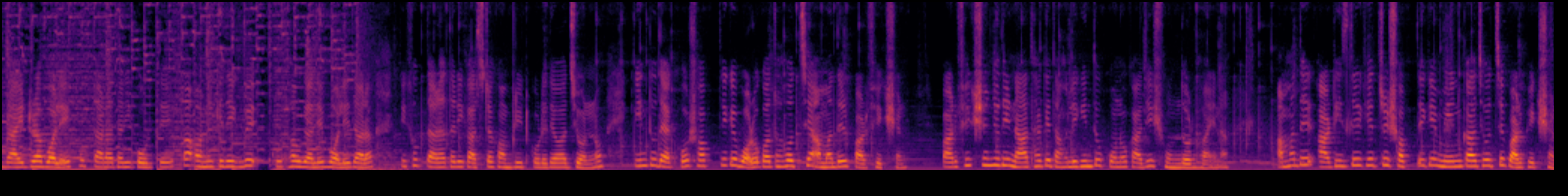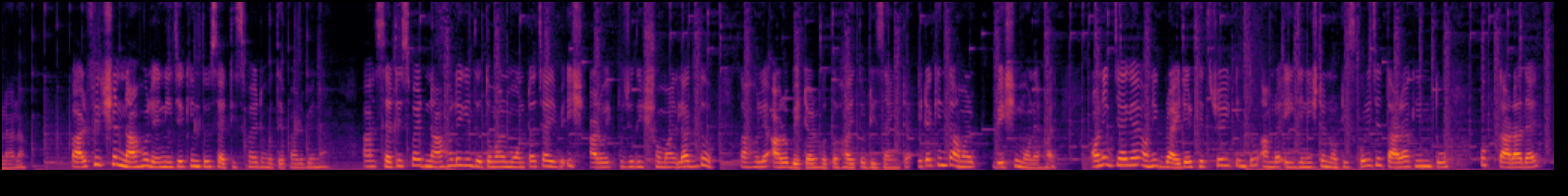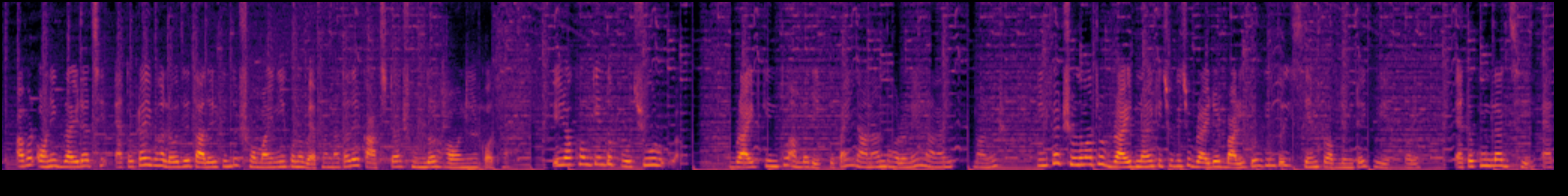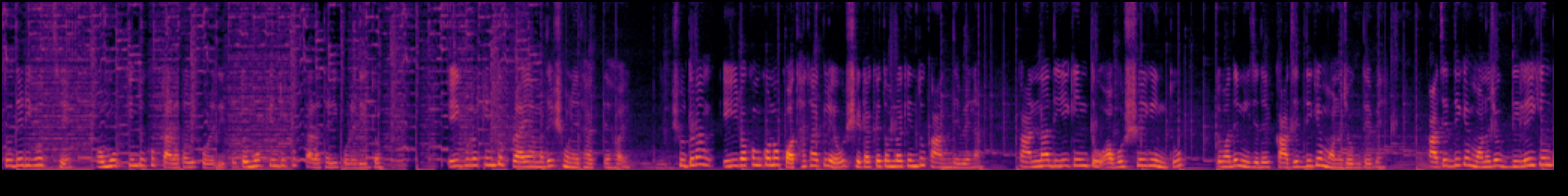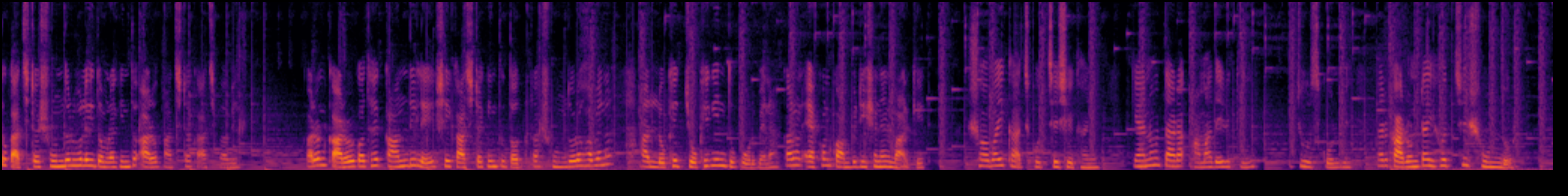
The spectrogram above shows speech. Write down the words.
ব্রাইডরা বলে খুব তাড়াতাড়ি করতে, বা অনেকে দেখবে কোথাও গেলে বলে যারা খুব তাড়াতাড়ি কাজটা কমপ্লিট করে দেওয়ার জন্য। কিন্তু দেখো সব থেকে বড় কথা হচ্ছে আমাদের পারফেকশন পারফেকশন যদি না থাকে, তাহলে কিন্তু কোনো কাজই সুন্দর হয় না। আমাদের আর্টিস্টদের ক্ষেত্রে সব থেকে মেন কাজ হচ্ছে পারফেকশন আনা। পারফেকশন না হলে নিজে কিন্তু স্যাটিসফাইড হতে পারবে না। আর স্যাটিসফাইড না হলে কিন্তু তোমার মনটা চাইবে, ইস আরও একটু যদি সময় লাগতো, তাহলে আরও বেটার হতো হয়তো ডিজাইনটা এটা কিন্তু আমার বেশি মনে হয়। অনেক জায়গায় অনেক ব্রাইডের ক্ষেত্রেই কিন্তু আমরা এই জিনিসটা নোটিস করি যে তারা কিন্তু খুব তাড়া দেয়। আবার অনেক ব্রাইড আছে এতটাই ভালো যে তাদের কিন্তু সময় নিয়ে কোনো ব্যাপার না, তাদের কাজটা সুন্দর হওয়া নিয়ে কথা। এই রকম কিন্তু প্রচুর ব্রাইড কিন্তু আমরা দেখতে পাই, নানান ধরনের নানান মানুষ। ইনফ্যাক্ট শুধুমাত্র ব্রাইড নয়, কিছু কিছু ব্রাইডের বাড়িতেও কিন্তু এই সেম প্রবলেমটাই ক্রিয়েট করে। এতক্ষণ লাগছে, এত দেরি হচ্ছে। অমুক কিন্তু খুব তাড়াতাড়ি করে দিত, তমুক কিন্তু খুব তাড়াতাড়ি করে দিত। এইগুলো কিন্তু প্রায় আমাদের শুনে থাকতে হয়। সুতরাং এই রকম কোনো কথা থাকলেও সেটাকে তোমরা কিন্তু কান দেবে না। কান না দিয়ে কিন্তু অবশ্যই কিন্তু তোমাদের নিজেদের কাজের দিকে মনোযোগ দেবে। কাজের দিকে মনোযোগ দিলেই কিন্তু কাজটা সুন্দর হলেই তোমরা কিন্তু আরও পাঁচটা কাজ পাবে। কারণ কারোর কথায় কান দিলে সেই কাজটা কিন্তু ততটা সুন্দরও হবে না আর লোকের চোখে কিন্তু পড়বে না, কারণ এখন কম্পিটিশনের মার্কেট সবাই কাজ করছে সেখানে। কেন তারা আমাদেরকে চুজ করবে? তার কারণটাই হচ্ছে সুন্দর।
